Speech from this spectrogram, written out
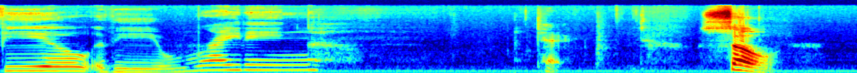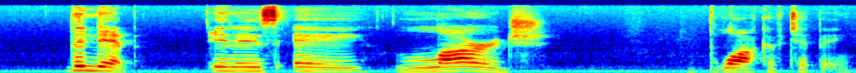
feel the writing. Okay, so the nib. it is a large block of tipping.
